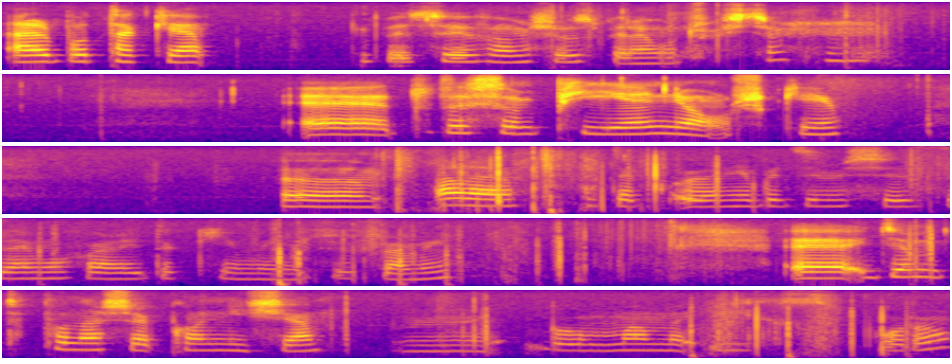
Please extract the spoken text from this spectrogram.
Albo takie, obiecuję wam, że uzbieram oczywiście. E, tutaj są pieniążki. Em, ale i tak e, nie będziemy się zajmowali takimi rzeczami. E, idziemy tu po nasze konisie, mm, bo mamy ich sporo.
